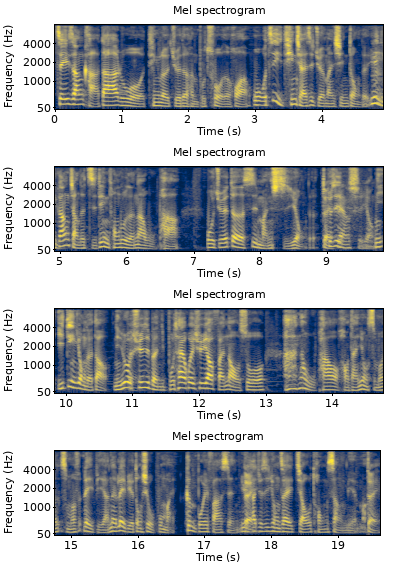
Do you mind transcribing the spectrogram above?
这一张卡，大家如果听了觉得很不错的话，我我自己听起来是觉得蛮心动的，因为你刚刚讲的指定通路的那五趴，我觉得是蛮实用的，对，就是非常实用。你一定用得到。你如果去日本，你不太会去要烦恼说啊，那五趴哦，好难用，什么什么类别啊，那个类别的东西我不买，根本不会发生，因为它就是用在交通上面嘛。对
